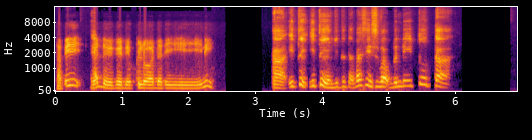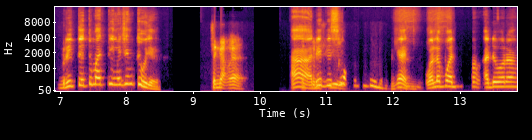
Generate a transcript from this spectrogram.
Tapi Eh. ada ke dia keluar dari ni? Ah itu itu yang kita tak pasti sebab benda itu tak berita tu mati macam tu je. Sengap kan? Ah dia Betul dia sendiri. suap macam tu je, kan. Walaupun ada, ada orang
